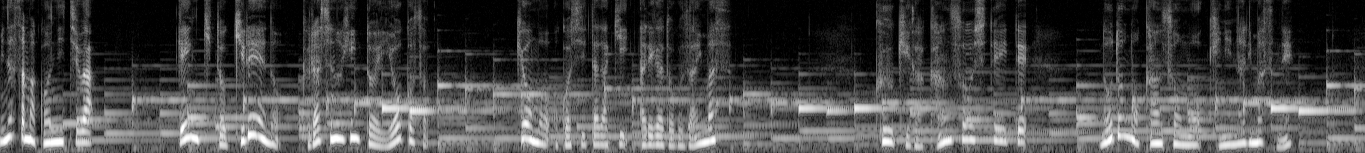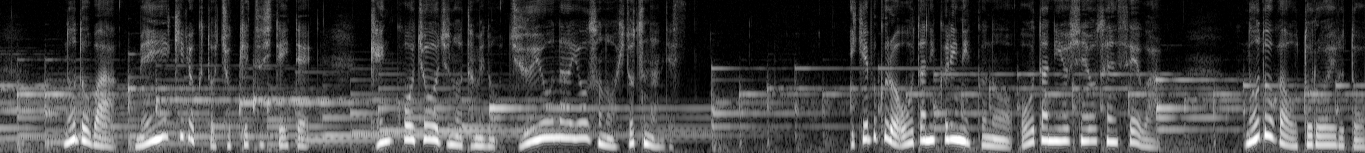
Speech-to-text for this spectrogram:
皆様こんにちは。元気と綺麗の暮らしのヒントへようこそ。今日もお越しいただきありがとうございます。空気が乾燥していて喉の乾燥も気になりますね。喉は免疫力と直結していて健康長寿のための重要な要素の一つなんです。池袋大谷クリニックの大谷義雄先生は喉が衰えると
